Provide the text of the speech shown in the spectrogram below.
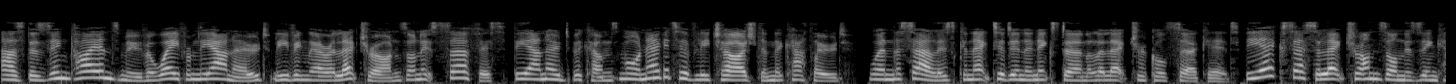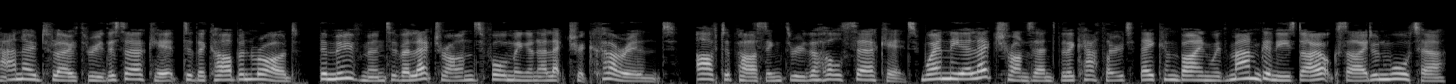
As the zinc ions move away from the anode, leaving their electrons on its surface, the anode becomes more negatively charged than the cathode. When the cell is connected in an external electrical circuit, the excess electrons on the zinc anode flow through the circuit to the carbon rod, the movement of electrons forming an electric current. After passing through the whole circuit, when the electrons enter the cathode, they combine with manganese dioxide and water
